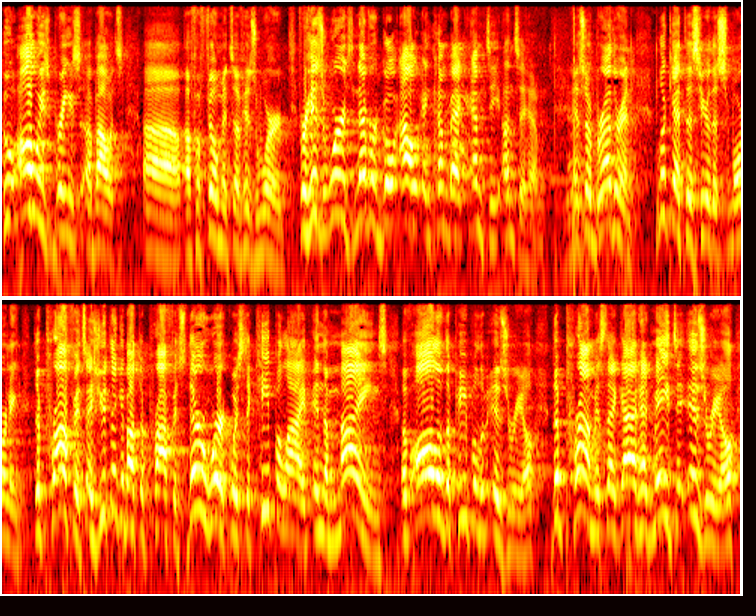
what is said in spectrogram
who always brings about uh, a fulfillment of His word. For His words never go out and come back empty unto Him. And so, brethren, look at this here this morning. The prophets, as you think about the prophets, their work was to keep alive in the minds of all of the people of Israel the promise that God had made to Israel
